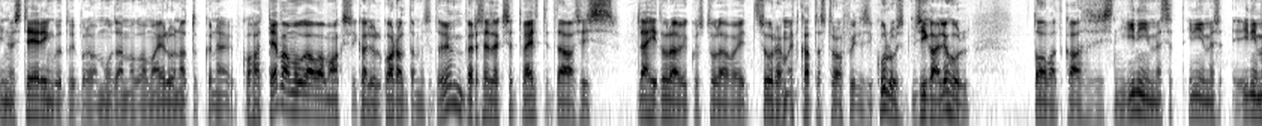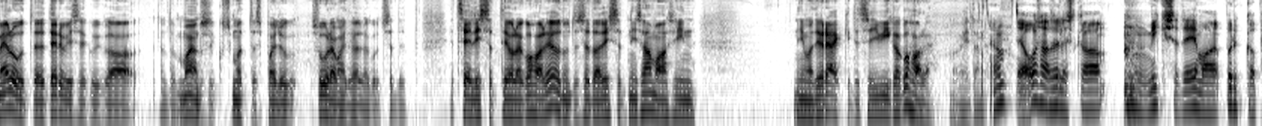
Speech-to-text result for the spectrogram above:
investeeringud, võib-olla muudame ka oma elu natukene kohati ebamugavamaks, igal juhul korraldame seda ümber selleks, et vältida siis lähitulevikus tulevaid suuremaid katastroofilisi kulusid, mis igal juhul toovad kaasa siis nii inimesed, inimes-, inimelud, tervise kui ka nii-öelda majanduslikus mõttes palju suuremaid väljakutseid, et et see lihtsalt ei ole kohale jõudnud ja seda lihtsalt niisama siin niimoodi rääkides ei vii ka kohale, ma väidan. jah, ja osa sellest ka, miks see teema põrkab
